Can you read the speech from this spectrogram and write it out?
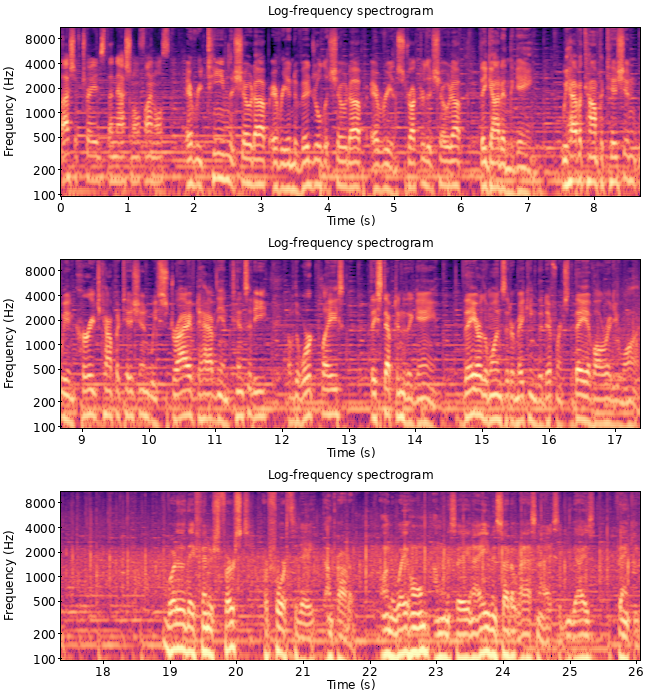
Clash of Trades, the national finals. Every team that showed up, every individual that showed up, every instructor that showed up, they got in the game. We have a competition, we encourage competition, we strive to have the intensity of the workplace. They stepped into the game. They are the ones that are making the difference. They have already won. Whether they finished first or fourth today, I'm proud of them. On the way home, I'm going to say, and I even said it last night, I said, you guys, thank you.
